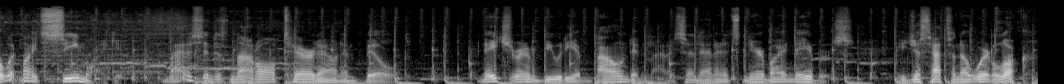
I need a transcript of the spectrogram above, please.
Though it might seem like it, Madison does not all tear down and build. Nature and beauty abound in Madison and in its nearby neighbors. You just have to know where to look.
